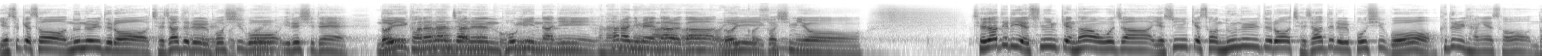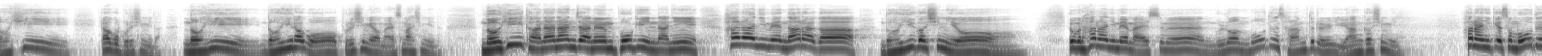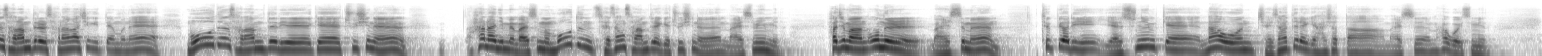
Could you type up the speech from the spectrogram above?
예수께서 눈을 들어 제자들을 보시고 이르시되 너희 가난한 자는 복이 있나니 하나님의 나라가 너희 것이며. 제자들이 예수님께 나오자 예수님께서 눈을 들어 제자들을 보시고 그들을 향해서 너희라고 부르십니다. 너희 너희라고 부르시며 말씀하십니다. 너희 가난한 자는 복이 있나니 하나님의 나라가 너희 것이며 여러분 하나님의 말씀은 물론 모든 사람들을 위한 것입니다. 하나님께서 모든 사람들을 사랑하시기 때문에 모든 사람들에게 주시는 하나님의 말씀은 모든 세상 사람들에게 주시는 말씀입니다. 하지만 오늘 말씀은 특별히 예수님께 나온 제자들에게 하셨다 말씀하고 있습니다.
